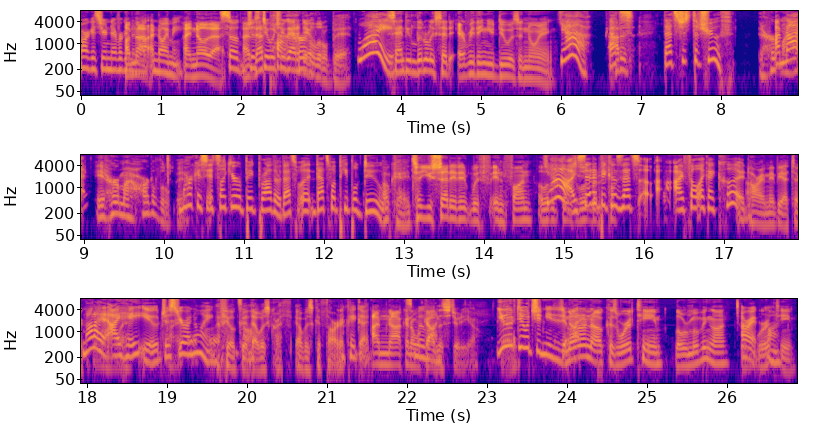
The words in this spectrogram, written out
Marcus. You're never going to not- annoy me. I know that. So Uh, just that do what you got to do. a little bit. Why? Sandy literally said everything you do is annoying. Yeah, How that's does- that's just the truth. It hurt I'm my not- it hurt my heart a little bit. Marcus, it's like you're a big brother. That's what that's what people do. Okay, so you said it with in fun a little. Yeah, was I little said it because that's. Uh, I felt like I could. All right, maybe I took. Not I, I hate you. Just you're annoying. I feel That's good. all. That was that was cathartic. Okay, good. I'm not going to work out in on. the studio. You do what you need to do. No, I- no, no, because we're a team. Well, we're moving on. All right, we're a on. team.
